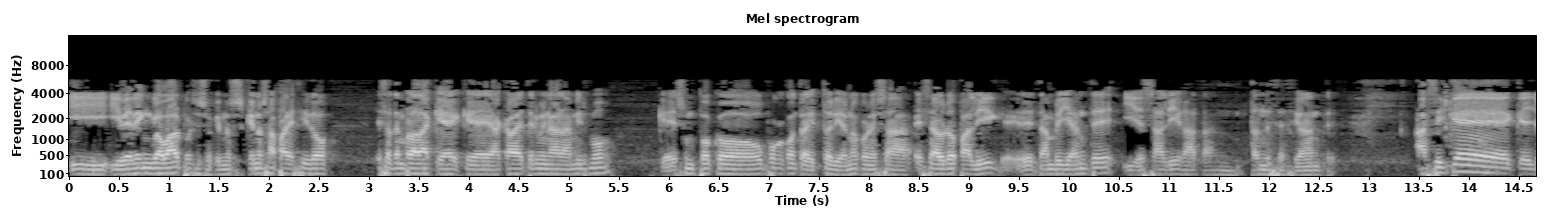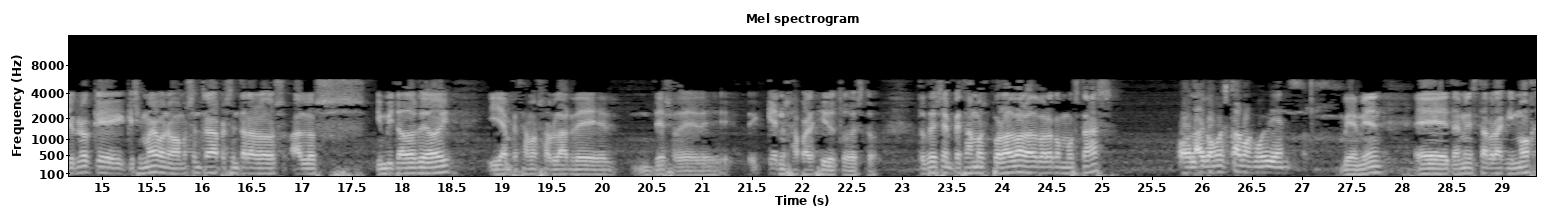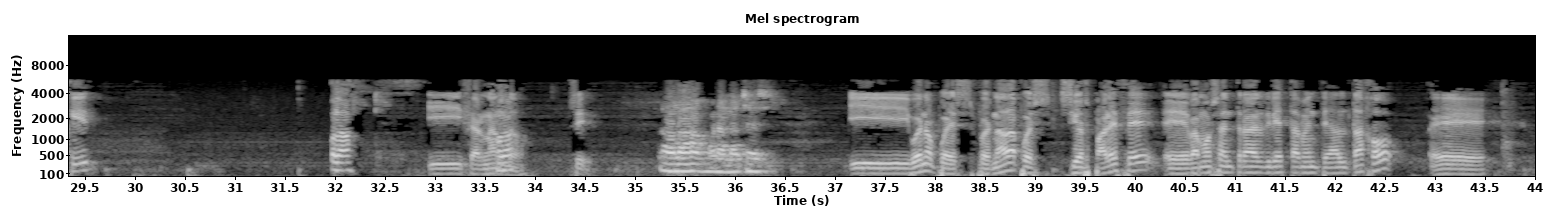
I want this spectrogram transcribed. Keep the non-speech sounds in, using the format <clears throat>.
y, ver en global, pues eso, que nos, que nos ha parecido esa temporada que, que acaba de terminar ahora mismo, que es un poco un poco contradictoria, ¿no? Con esa, esa Europa League eh, tan brillante y esa liga tan, tan decepcionante. Así que, que yo creo que, que sin más, bueno, vamos a entrar a presentar a los, a los invitados de hoy y ya empezamos a hablar de, de eso, de, qué nos ha parecido todo esto. Entonces empezamos por Álvaro. Álvaro, ¿cómo estás? Hola, ¿cómo estamos? Muy bien. Bien, bien. Eh, también está por aquí Moji. Hola. Y Fernando. Sí. Hola, buenas noches. Y bueno, pues, pues nada, pues si os parece, eh, vamos a entrar directamente al Tajo. Eh,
